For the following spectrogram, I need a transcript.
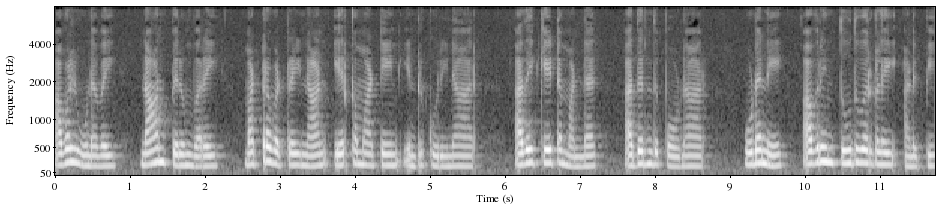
அவள் உணவை நான் பெறும் வரை மற்றவற்றை நான் ஏற்க மாட்டேன் என்று கூறினார். அதை கேட்ட மன்னர் அதிர்ந்து போனார். உடனே அவரின் தூதுவர்களை அனுப்பி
